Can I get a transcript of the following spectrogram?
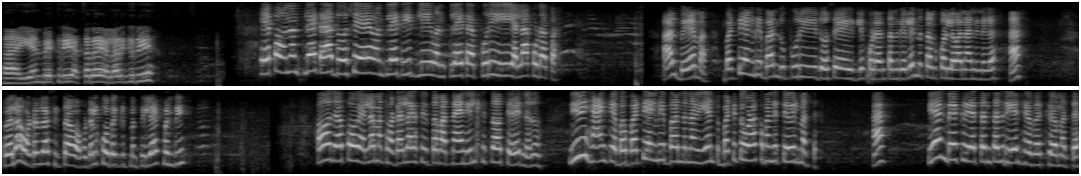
ಹಾ ಏನ್ ಬೇಕ್ರಿ ಅಕ್ಕರ ಎಲ್ಲಾರ್ಗೂ ರೀ? ಏಪ ಒಂದೊಂದ್ ಪ್ಲೇಟ್ ದೋಸೆ ಒಂದ್ ಪ್ಲೇಟ್ ಇಡ್ಲಿ ಒಂದ್ ಪ್ಲೇಟ್ ಪುರಿ ಎಲ್ಲ ಕೊಡಪ್ಪ. ಅಲ್ ಬೇಮ. ಬಟ್ಟೆ ಅಂಗಡಿ ಬಂದು ಪುರಿ ದೋಸೆ ಇಡ್ಲಿ ಕೊಡ ಅಂತಂದ್ರೆ ಎಲ್ಲಿಂದ ತಂದ್ಕೊಳ್ಳವ ನಾನು ನಿನಗೆ ಹಾ? ಅವೆಲ್ಲ ಹೋಟೆಲ್ದಾಗ ಸಿಗ್ತಾವ. ಹೋಟೆಲ್ಗೆ ಹೋಗ್ಬೇಕಿತ್ತು ಮತ್ತೆ ಯಾಕೆ ಬಂದಿ? ಹೌದಪ್ಪ ಎಲ್ಲ ಮತ್ತೆ ಹೋಟೆಲ್ದಾಗ ಸಿಗ್ತಾವ ಮತ್ತೆ ನಾನು ಇಲ್ಲಿ ಸಿಗ್ತಾವ ನಾನು ನೀ ಹ್ಯಾಂಗೆ ಬಟ್ಟೆ ಅಂಗಡಿ ಬಂದು ನಾನು ಏನು ಬಟ್ಟೆ ಬಂದೆ ತೇಳಿ ಮತ್ತೆ ಹಾ ಏನ್ ಬೇಕು ಯಾಕಂತಂದ್ರೆ ಏನ್ ಹೇಳ್ಬೇಕು ಹೇಳು ಮತ್ತೆ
